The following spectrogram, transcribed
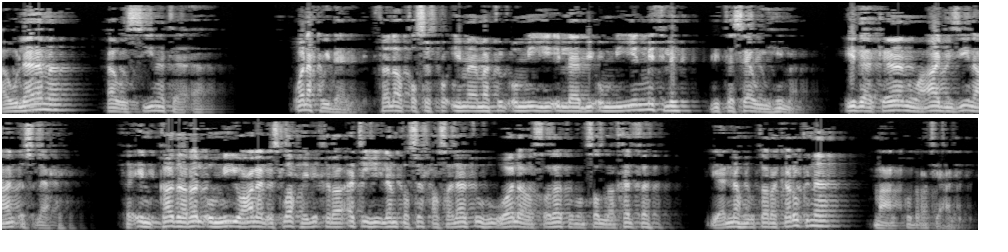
أو لام أو السين تاء. ونحو ذلك. فلا تصح إمامة الأمي إلا بأمي مثله لتساويهما. إذا كانوا عاجزين عن إصلاحه. فإن قدر الأمي على الإصلاح لقراءته لم تصح صلاته ولا صلاة من صلى خلفه لأنه ترك ركنا مع القدرة عليه.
